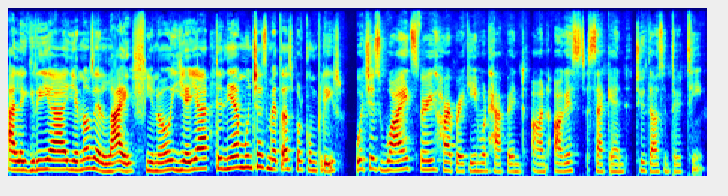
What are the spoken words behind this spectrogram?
alegría, lleno de life, you know, y ella tenía muchas metas por cumplir. which is why it's very heartbreaking what happened on August 2nd, 2013.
